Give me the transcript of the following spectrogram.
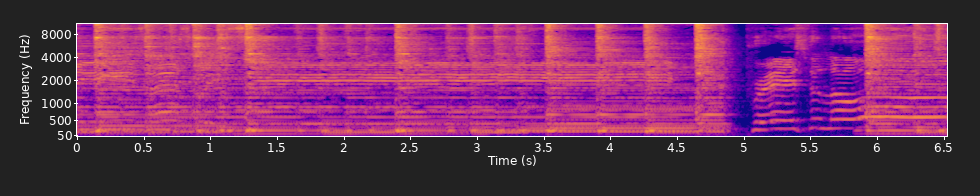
Jesus we see. Praise the Lord.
